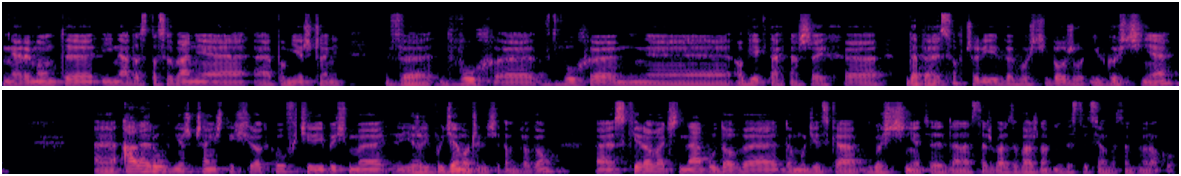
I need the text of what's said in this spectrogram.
na remonty i na dostosowanie e, pomieszczeń w dwóch, w dwóch obiektach naszych DPS-ów, czyli we Włościborzu i w Gościnie. E, ale również część tych środków chcielibyśmy, jeżeli pójdziemy oczywiście tą drogą, e, skierować na budowę domu dziecka w Gościnie. To jest dla nas też bardzo ważną inwestycją w następnym roku.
